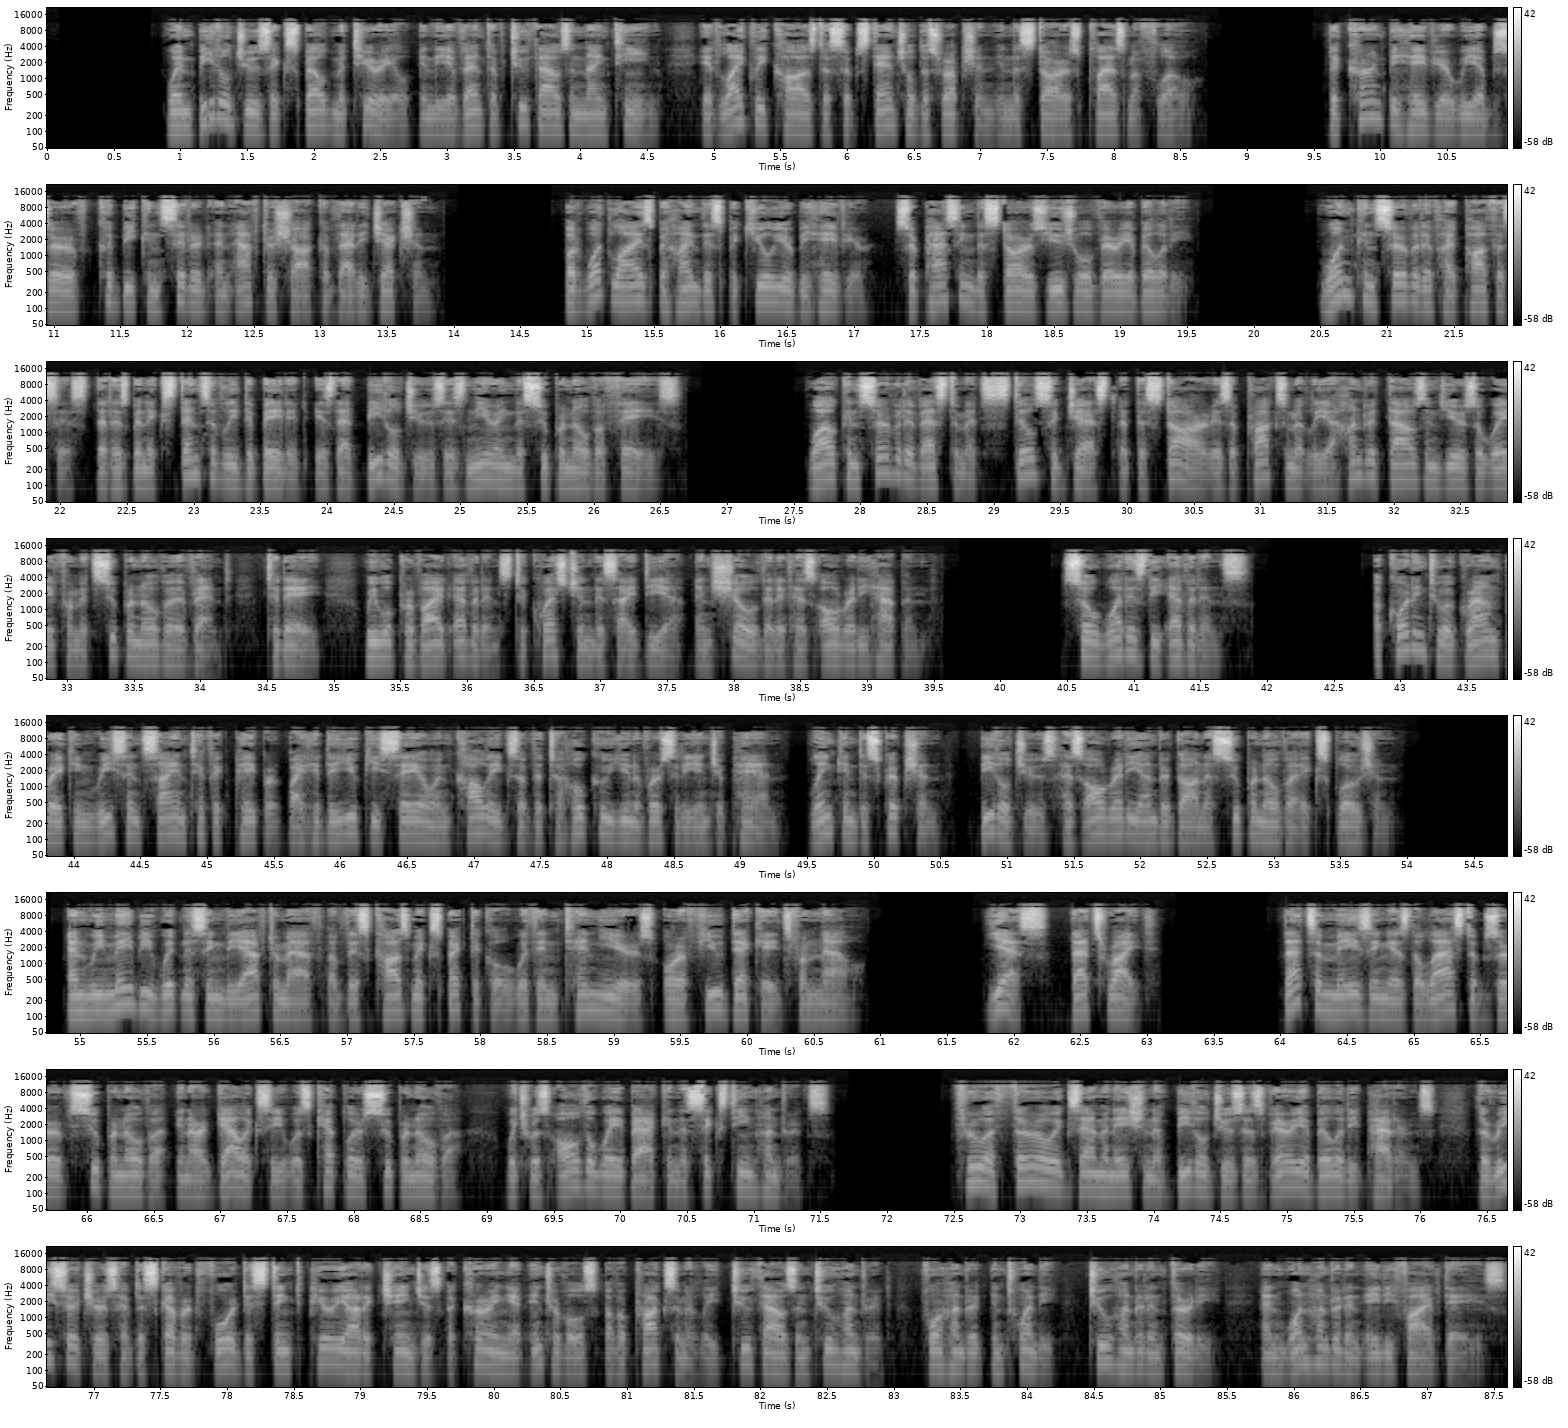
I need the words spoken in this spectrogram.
When Betelgeuse expelled material in the event of 2019, it likely caused a substantial disruption in the star's plasma flow. The current behavior we observe could be considered an aftershock of that ejection. But what lies behind this peculiar behavior, surpassing the star's usual variability? One conservative hypothesis that has been extensively debated is that Betelgeuse is nearing the supernova phase. While conservative estimates still suggest that the star is approximately 100,000 years away from its supernova event, today, we will provide evidence to question this idea and show that it has already happened. So what is the evidence? According to a groundbreaking recent scientific paper by Hideyuki Saio and colleagues of the Tohoku University in Japan, link in description, Betelgeuse has already undergone a supernova explosion. And we may be witnessing the aftermath of this cosmic spectacle within 10 years or a few decades from now. Yes, that's right. That's amazing as the last observed supernova in our galaxy was Kepler's supernova, which was all the way back in the 1600s. Through a thorough examination of Betelgeuse's variability patterns, the researchers have discovered four distinct periodic changes occurring at intervals of approximately 2,200, 420, 230, and 185 days.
